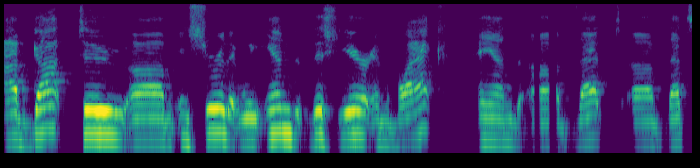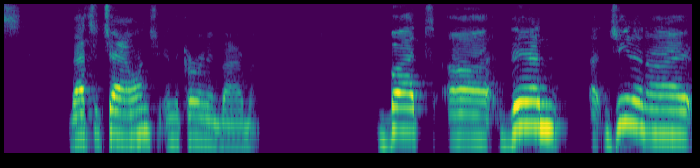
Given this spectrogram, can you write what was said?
I've got to um, ensure that we end this year in the black and uh, that uh, that's that's a challenge in the current environment. But uh, then uh, Gina and I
